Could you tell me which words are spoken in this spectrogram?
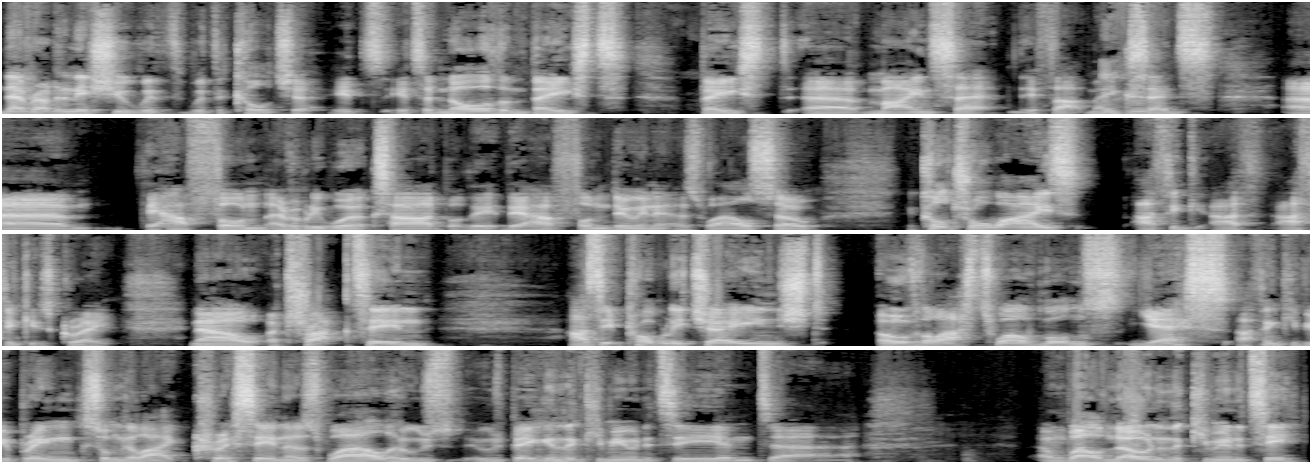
never had an issue with with the culture. It's it's a northern based based uh, mindset, if that makes mm-hmm. sense. Um, they have fun. Everybody works hard, but they, they have fun doing it as well. So, cultural wise, I think I, I think it's great. Now, attracting has it probably changed? over the last 12 months, yes. I think if you bring somebody like Chris in as well, who's who's big in the mm-hmm. community and uh, and well known in the community,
